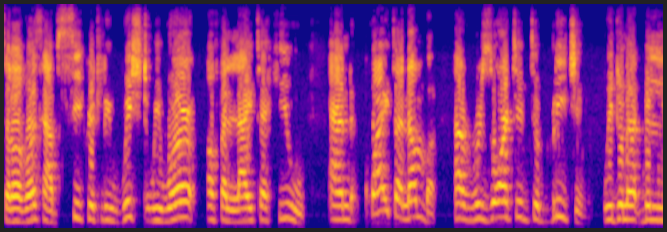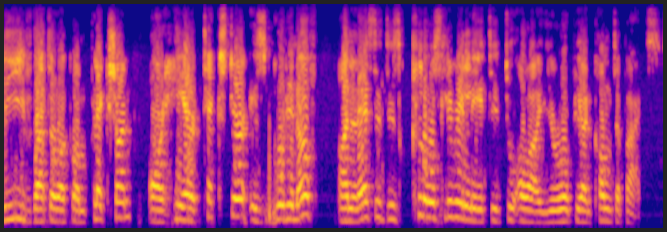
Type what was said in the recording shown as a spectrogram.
Some of us have secretly wished we were of a lighter hue, and quite a number have resorted to bleaching. We do not believe that our complexion or hair texture is good enough unless it is closely related to our European counterparts.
